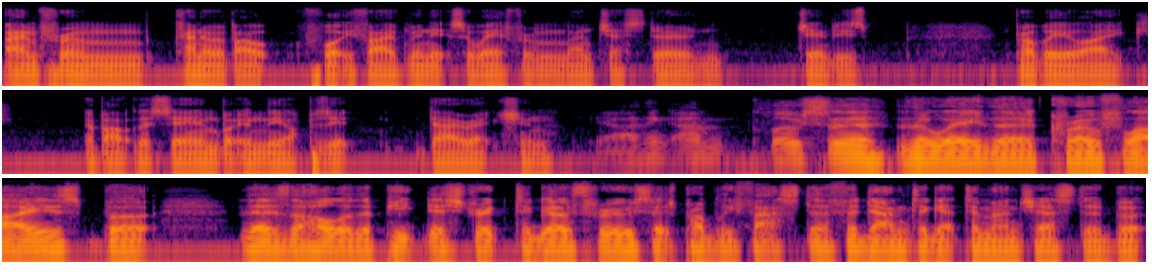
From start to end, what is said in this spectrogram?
I'm from kind of about 45 minutes away from Manchester, and James is probably like about the same, but in the opposite direction. Yeah, I think I'm closer the way the crow flies, but there's the whole of the Peak District to go through, so it's probably faster for Dan to get to Manchester. But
